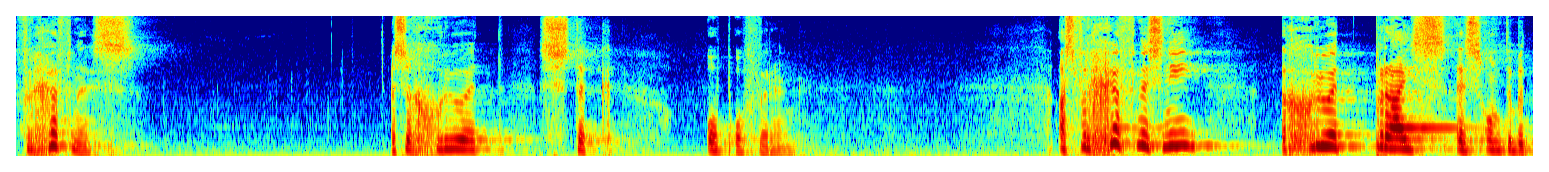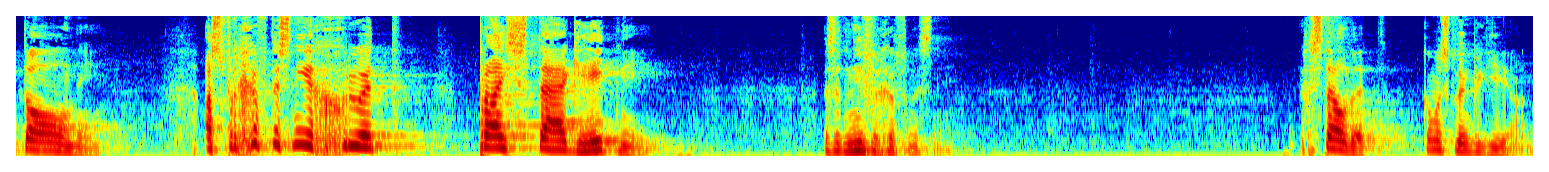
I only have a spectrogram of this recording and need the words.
Vergifnis is 'n groot stuk opoffering As vergifnis nie 'n groot prys is om te betaal nie. As vergifnis nie 'n groot prystag het nie, is dit nie vergifnis nie. Gestel dit, kom ons klink bietjie aan.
